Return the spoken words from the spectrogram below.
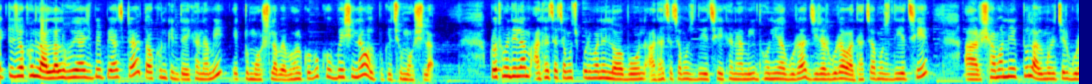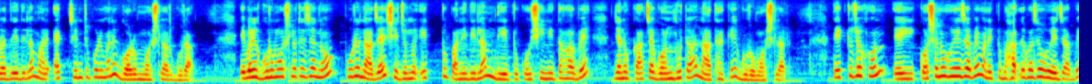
একটু যখন লাল লাল হয়ে আসবে পেঁয়াজটা, তখন কিন্তু এখানে আমি একটু মশলা ব্যবহার করব, খুব বেশি না, অল্প কিছু মশলা। প্রথমে দিলাম আধা চা চামচ পরিমাণে লবণ, আধা চা চামচ দিয়েছি এখানে আমি ধনিয়া গুঁড়া, জিরার গুঁড়াও আধা চামচ দিয়েছি। আর সামান্য একটু লাল মরিচের গুঁড়া দিয়ে দিলাম, আর এক চিমটি পরিমাণে গরম মশলার গুঁড়া। এবারে গুঁড়ো মশলাটা যেন পুড়ে না যায়, সেজন্য একটু পানি দিলাম, দিয়ে একটু কষিয়ে নিতে হবে, যেন কাঁচা গন্ধটা না থাকে গুঁড়ো মশলার। তো একটু যখন এই কষানো হয়ে যাবে মানে একটু ভাজা ভাজা হয়ে যাবে,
